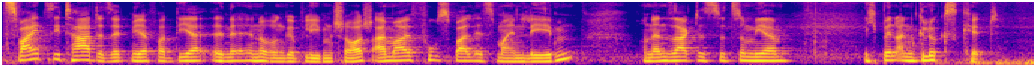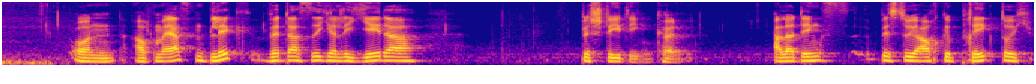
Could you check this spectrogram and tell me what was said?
Zwei Zitate sind mir von dir in Erinnerung geblieben, George. Einmal, Fußball ist mein Leben. Und dann sagtest du zu mir, ich bin ein Glückskind. Und auf den ersten Blick wird das sicherlich jeder bestätigen können. Allerdings bist du ja auch geprägt durch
